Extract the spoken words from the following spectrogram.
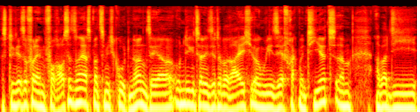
Das klingt ja so von den Voraussetzungen erstmal ziemlich gut. Ne? Ein sehr undigitalisierter Bereich, irgendwie sehr fragmentiert. Ähm, aber die,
